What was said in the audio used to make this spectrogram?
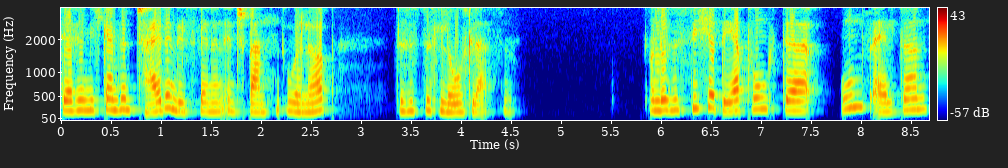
der für mich ganz entscheidend ist für einen entspannten Urlaub, das ist das Loslassen. Und das ist sicher der Punkt, der uns Eltern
